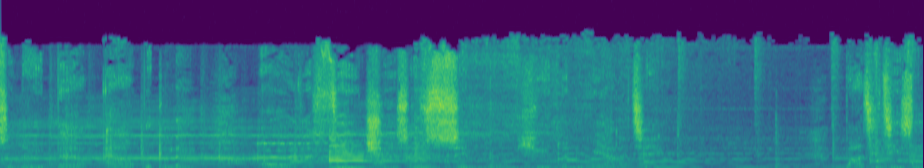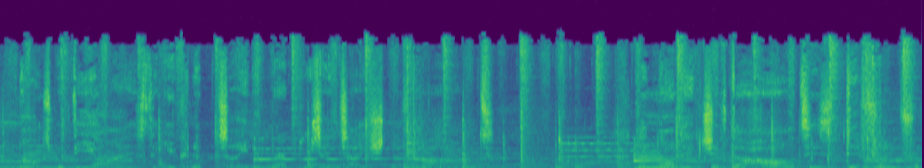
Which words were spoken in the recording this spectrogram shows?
Person who bear outwardly all the features of simple human reality. But it is not with the eyes that you can obtain a representation of the heart. The knowledge of the heart is different from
